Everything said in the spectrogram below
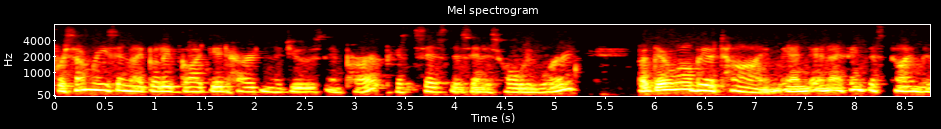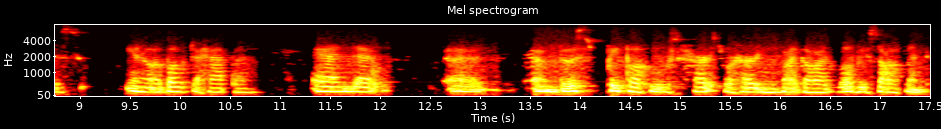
for some reason, I believe God did harden the Jews in part because it says this in His holy word. But there will be a time, and, and I think this time is, you know, about to happen. And uh, um, those people whose hearts were hardened by God will be softened.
